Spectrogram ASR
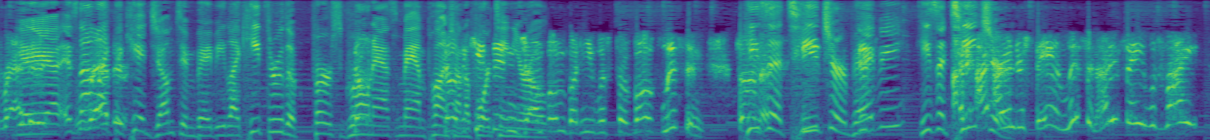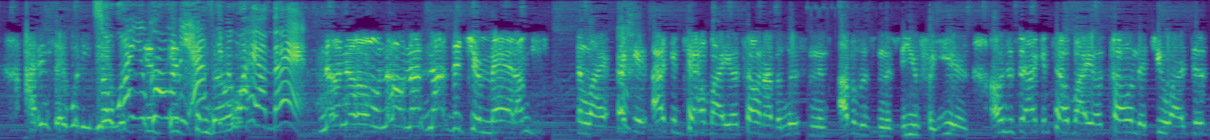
Rather- yeah, yeah. It's not like the kid jumped him, baby. Like he threw the first grown ass man punch no, on a fourteen year old. him, but he was provoked. Listen, Donna, He's a teacher, he- baby. He's a teacher. I, I understand. Listen, I didn't say he was right. I didn't say what he did. so why was- you is- calling is me asking me why I'm mad? No, no, no, not not that you're mad. I'm saying, like I can I can tell by your tone. I've been listening. I've been listening to you for years. I'm just saying I can tell by your tone that you are just.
